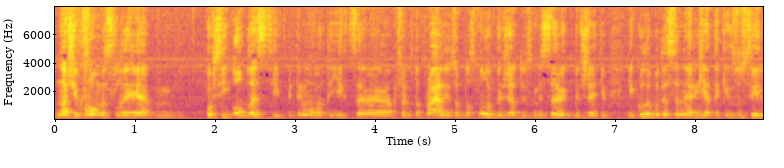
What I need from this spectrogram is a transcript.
наші промисли по всій області, підтримувати їх це абсолютно правильно і з обласного бюджету, і з місцевих бюджетів. І коли буде синергія таких зусиль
